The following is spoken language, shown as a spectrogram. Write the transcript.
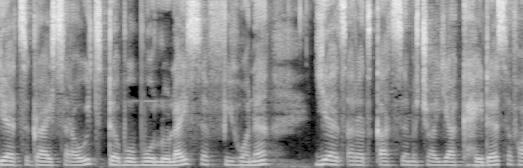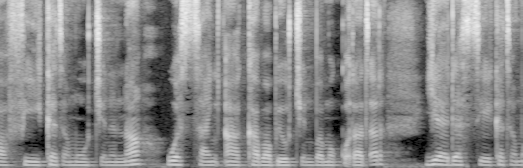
የትግራይ ሰራዊት ደቡብ ወሎ ላይ ሰፊ ሆነ የጸረ ጥቃት ዘመቻ እያካሄደ ሰፋፊ ከተሞችንና ወሳኝ አካባቢዎችን በመቆጣጠር የደሴ ከተማ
